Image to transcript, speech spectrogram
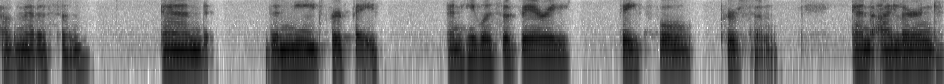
of medicine and the need for faith. And he was a very faithful person. And I learned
